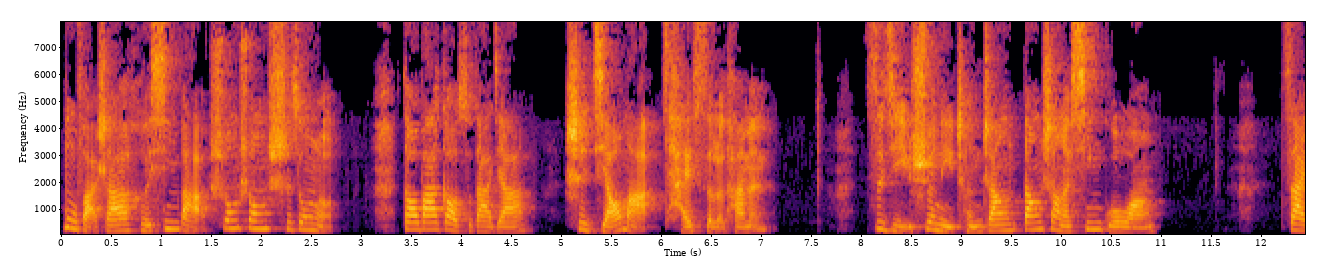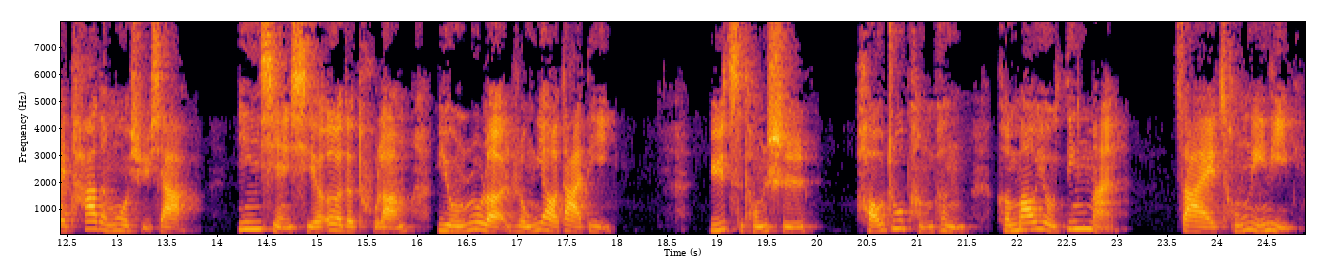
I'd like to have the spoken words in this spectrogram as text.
木法沙和辛巴双双失踪了。刀疤告诉大家，是角马踩死了他们，自己顺理成章当上了新国王。在他的默许下，阴险邪恶的土狼涌入了荣耀大地。与此同时，豪猪鹏鹏和猫鼬丁满。在丛林里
